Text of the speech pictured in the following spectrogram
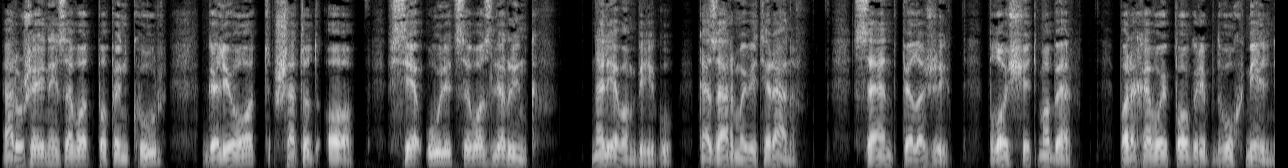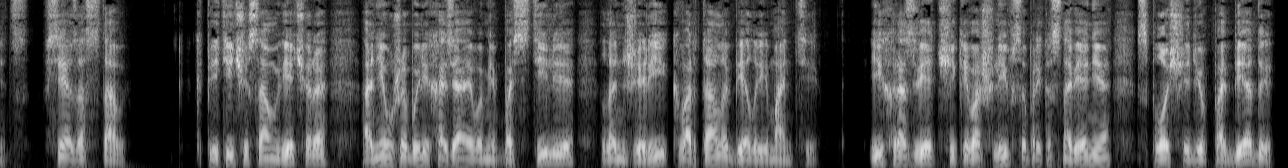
оружейный завод Попенкур, Галиот, Шатод-О, все улицы возле рынков, на левом берегу, казарма ветеранов, Сент-Пеложи, площадь Мобер, пороховой погреб двух мельниц, все заставы. К пяти часам вечера они уже были хозяевами Бастилии, Ланжери, квартала Белые мантии. Их разведчики вошли в соприкосновение с площадью Победы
